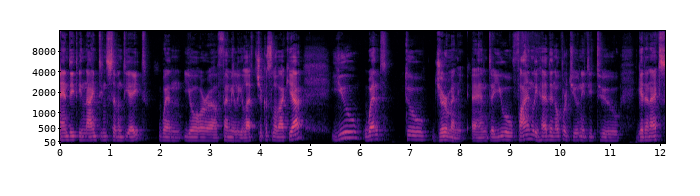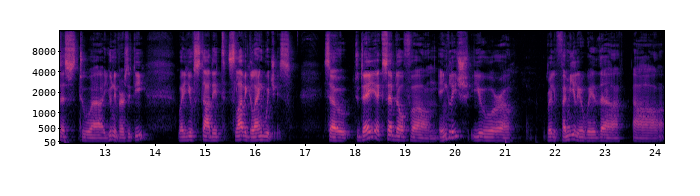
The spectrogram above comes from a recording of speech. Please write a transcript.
ended in 1978 when your uh, family left Czechoslovakia. You went to Germany and you finally had an opportunity to get an access to a university where you've studied Slavic languages. So today, except of um, English, you're uh, really familiar with uh, uh,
